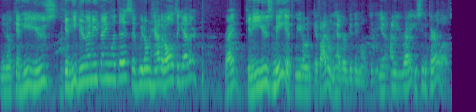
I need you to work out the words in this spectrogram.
You know, can He use? Can He do anything with this if we don't have it all together? Right? Can He use me if we don't? If I don't have everything all together? You know, I mean, right? You see the parallels.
